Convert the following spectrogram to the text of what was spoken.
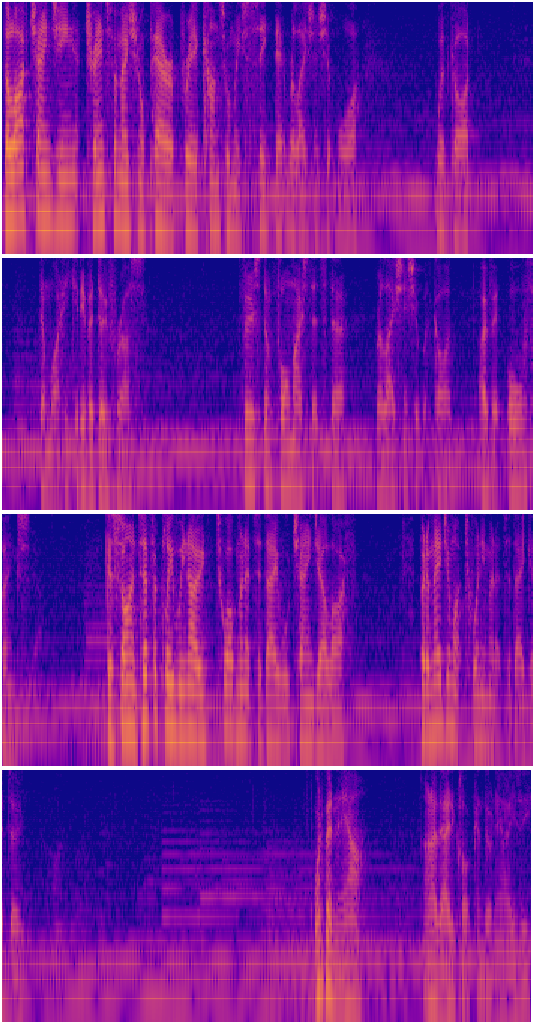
The life changing, transformational power of prayer comes when we seek that relationship more with God than what He could ever do for us. First and foremost, it's the relationship with God over all things. Because scientifically, we know 12 minutes a day will change our life. But imagine what 20 minutes a day could do. What about an hour? I know the 8 o'clock can do an hour easy.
